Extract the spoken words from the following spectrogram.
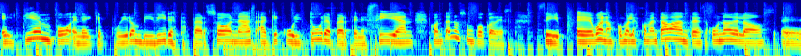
el tiempo en el que pudieron vivir estas personas, a qué cultura pertenecían. Contanos un poco de eso. Sí, eh, bueno, como les comentaba antes, uno de los eh,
